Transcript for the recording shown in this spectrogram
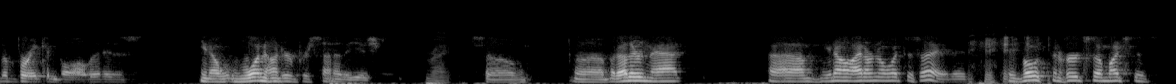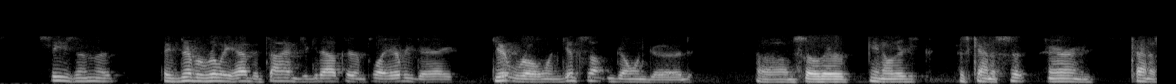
the breaking ball that is, you know, 100% of the issue. Right. So, uh, but other than that, um, you know, I don't know what to say. They, they've both been hurt so much this season that they've never really had the time to get out there and play every day, get rolling, get something going good. Um, so they're, you know, they're just kind of sitting there and kind of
